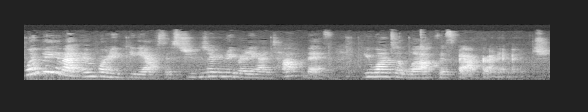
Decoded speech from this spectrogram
One thing about importing PDFs is students are going to be writing on top of this. You want to lock this background image.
